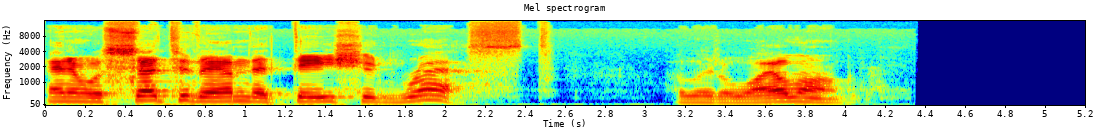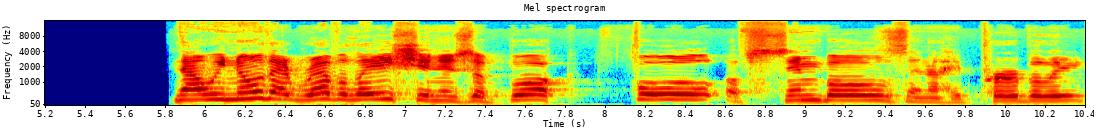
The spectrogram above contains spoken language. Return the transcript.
and it was said to them that they should rest a little while longer. Now we know that Revelation is a book full of symbols and hyperbole.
